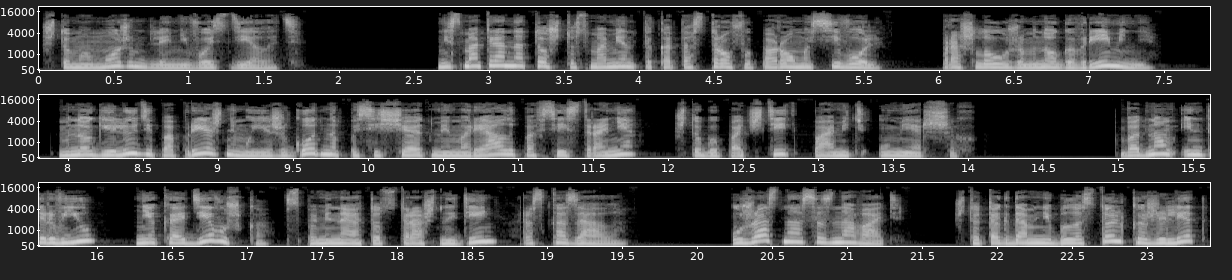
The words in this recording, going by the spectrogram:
что мы можем для него сделать. Несмотря на то, что с момента катастрофы парома «Сиволь» прошло уже много времени, многие люди по-прежнему ежегодно посещают мемориалы по всей стране, чтобы почтить память умерших. В одном интервью некая девушка, вспоминая тот страшный день, рассказала. «Ужасно осознавать, что тогда мне было столько же лет,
